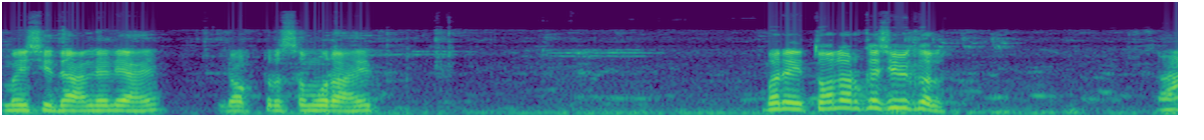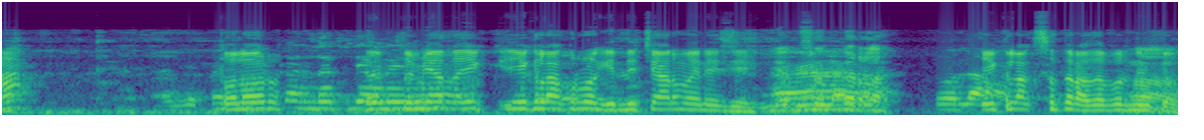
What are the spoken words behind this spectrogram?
म्हैस इथं आणलेली आहे. डॉक्टर समोर आहेत. बरं हे तोलावर कशी विकल? हा? तोलावर? तर तुम्ही आता एक एक लाख रुपये घेतली चार महिन्याची. एक सत्तरला एक लाख सत्तर हजारपर्यंत विकल.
